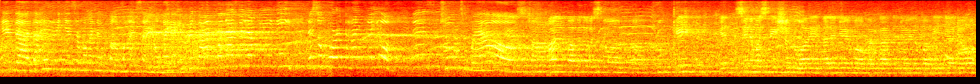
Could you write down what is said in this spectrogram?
And uh, dahil rin yan sa mga nagmamahal sa'yo, kaya imbitahan ko na sila, Katie, na supportahan kayo this June 12. Yes, June 12, papalabas ng uh, fruitcake in cinemas nationwide. Dala niyo yung mga barkada niyo, yung pamilya niyo,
